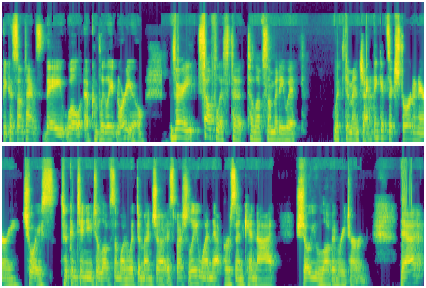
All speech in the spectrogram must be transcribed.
because sometimes they will uh, completely ignore you. It's very selfless to to love somebody with with dementia. I think it's extraordinary choice to continue to love someone with dementia, especially when that person cannot show you love in return. That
